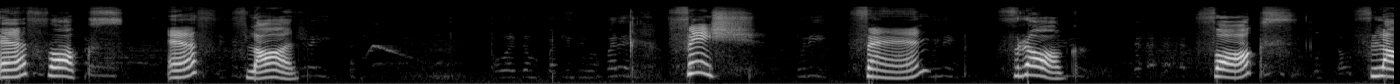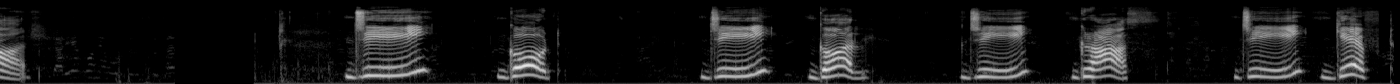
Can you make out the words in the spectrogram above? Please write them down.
F fox F flower fish. Fan. Frog. Fox. Flower G goat. G girl. G grass. G gift.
